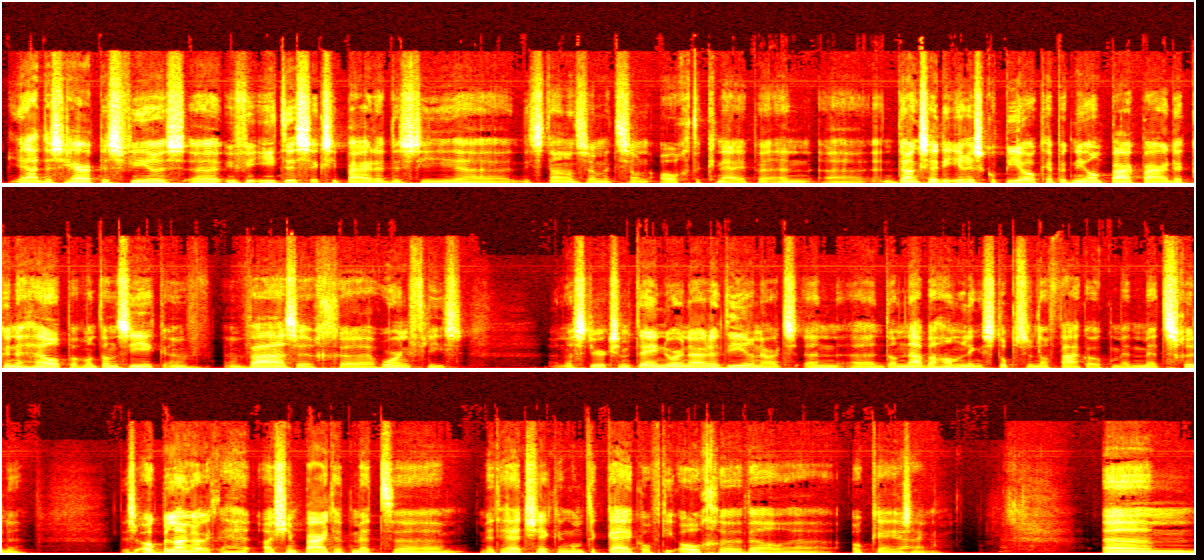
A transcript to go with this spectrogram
ja, dus herpesvirus, eh uveitis. Ik zie paarden, dus die, eh, die staan dan zo met zo'n oog te knijpen. En eh, dankzij die iriscopie ook heb ik nu al een paar paarden kunnen helpen. Want dan zie ik een, een wazig eh, hoornvlies. En dan stuur ik ze meteen door naar de dierenarts. En eh, dan na behandeling stoppen ze dan vaak ook met, met schudden. Dus ook belangrijk als je een paard hebt met, eh met headshaking... om te kijken of die ogen wel eh, oké Ja. zijn. Ehm,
